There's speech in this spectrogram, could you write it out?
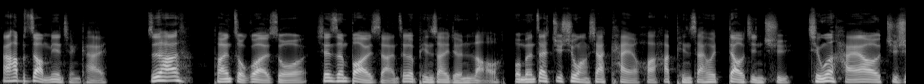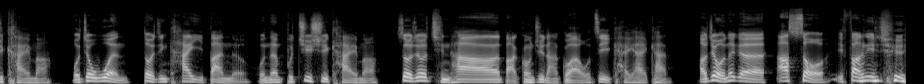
那他不是在我们面前开，只是他。突然走过来说：“先生，不好意思啊，这个瓶塞有点老，我们再继续往下开的话，它瓶塞会掉进去。请问还要继续开吗？”我就问：“都已经开一半了，我能不继续开吗？”所以我就请他把工具拿过来，我自己开开看。好，就我那个阿寿一放进去，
